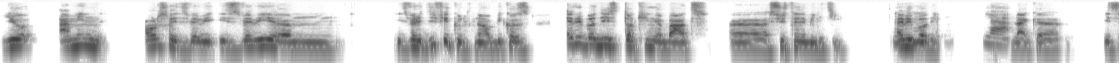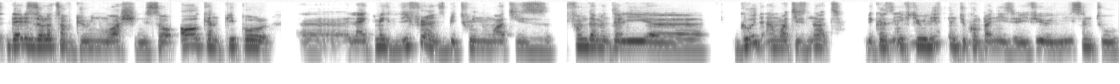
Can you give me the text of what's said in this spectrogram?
you, I mean, also it's very, it's very, um, it's very difficult now because everybody is talking about uh, sustainability. Mhm. Everybody Yeah. like uh, it's there is a lot of greenwashing so how can people uh, like make the difference between what is fundamentally uh, good and what is not because if you listen to companies if you listen to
